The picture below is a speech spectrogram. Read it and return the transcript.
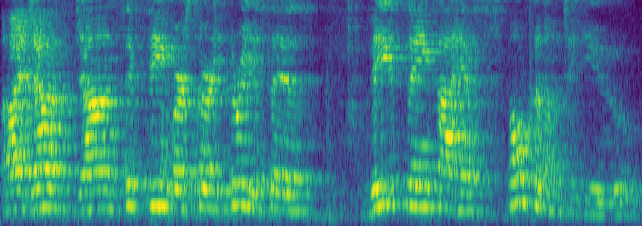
All right, John, John 16, verse 33, it says, These things I have spoken unto you,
